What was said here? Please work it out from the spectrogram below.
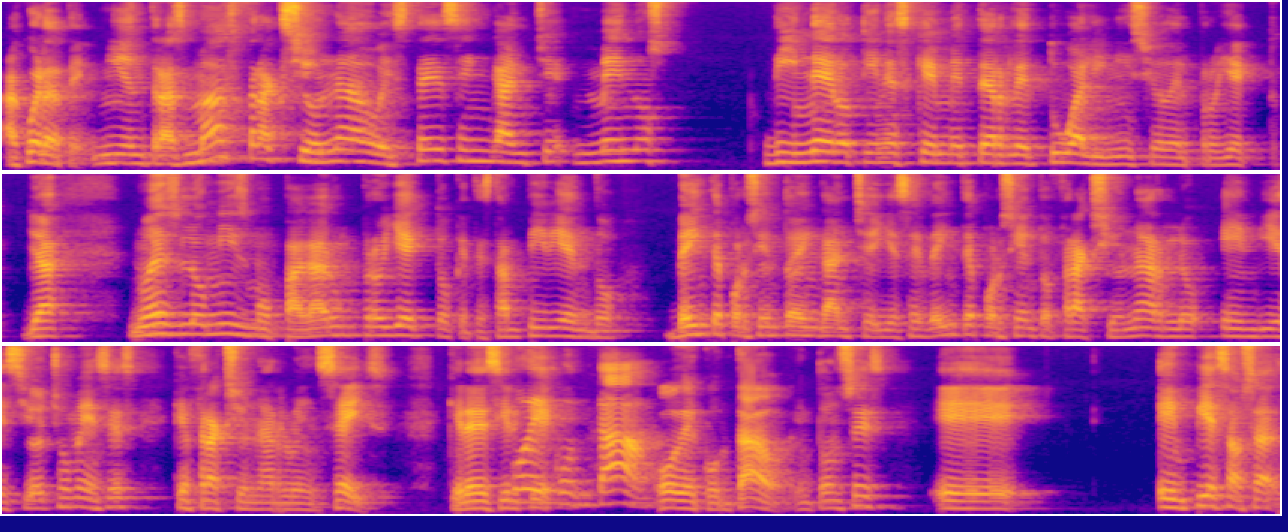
Acuérdate, mientras más fraccionado esté ese enganche, menos dinero tienes que meterle tú al inicio del proyecto, ¿ya? No es lo mismo pagar un proyecto que te están pidiendo 20% de enganche y ese 20% fraccionarlo en 18 meses que fraccionarlo en 6. Quiere decir o que... O de contado. O de contado. Entonces, eh, empieza, o sea,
